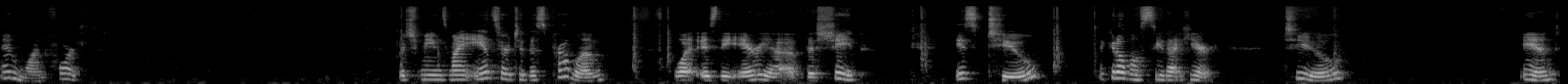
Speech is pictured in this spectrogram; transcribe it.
and one fourth. Which means my answer to this problem, what is the area of this shape, is two. I could almost see that here. Two and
